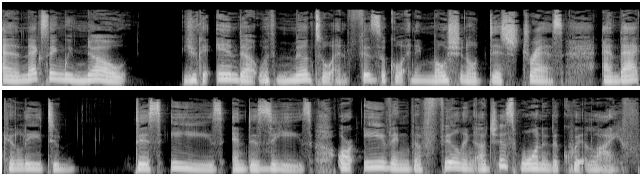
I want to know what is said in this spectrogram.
And the next thing we know, you could end up with mental and physical and emotional distress. And that can lead to disease and disease, or even the feeling of just wanting to quit life.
